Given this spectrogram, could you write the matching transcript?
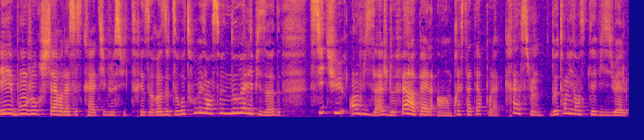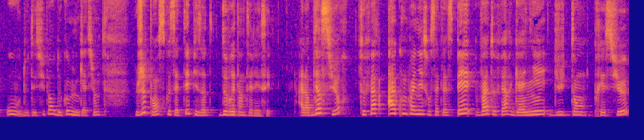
Et bonjour chère audacieuse créative, je suis très heureuse de te retrouver dans ce nouvel épisode. Si tu envisages de faire appel à un prestataire pour la création de ton identité visuelle ou de tes supports de communication, je pense que cet épisode devrait t'intéresser. Alors bien sûr, te faire accompagner sur cet aspect va te faire gagner du temps précieux,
